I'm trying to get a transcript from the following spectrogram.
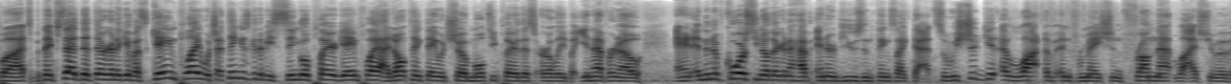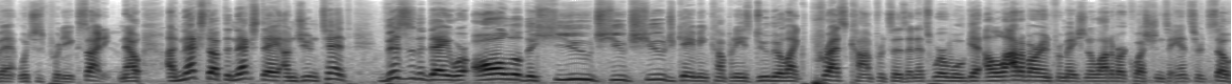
But but they've said that they're going to give us gameplay, which I think is going to be single player gameplay. I don't think they would show multiplayer this early, but you never know. And and then of course, you know they're going to have interviews and things like that. So we should get a lot of information from that live stream event, which is pretty exciting. Now, uh, next up, the next day on June 10th, this is the day where all of the huge, huge, huge gaming companies do their like press conferences, and it's where we'll get a lot of our information, a lot of our questions answered. So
